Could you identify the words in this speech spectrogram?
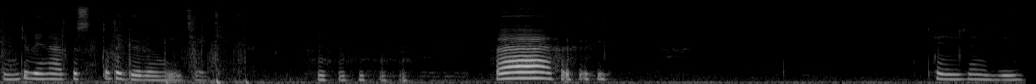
şimdi beni arkasında da göremeyecek. Televizyon izleyin.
